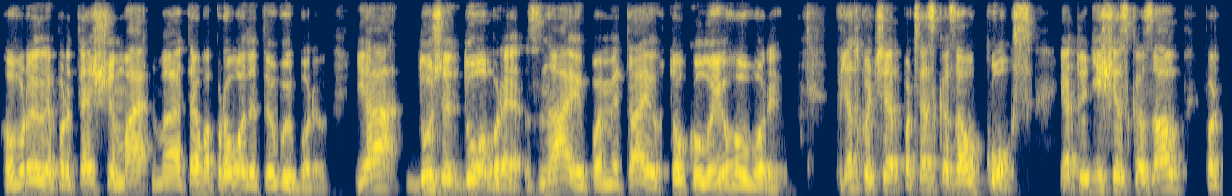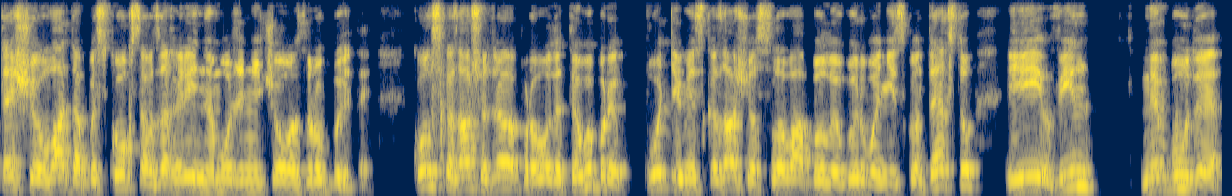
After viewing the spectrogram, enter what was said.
говорили про те, що має, має треба проводити вибори. Я дуже добре знаю, пам'ятаю, хто коли його говорив. Спочатку про це сказав Кокс. Я тоді ще сказав про те, що влада без Кокса взагалі не може нічого зробити. Кокс сказав, що треба проводити вибори. Потім він сказав, що слова були вирвані з контексту, і він не буде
